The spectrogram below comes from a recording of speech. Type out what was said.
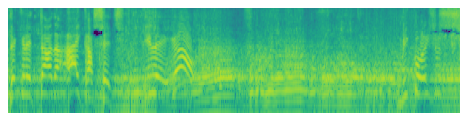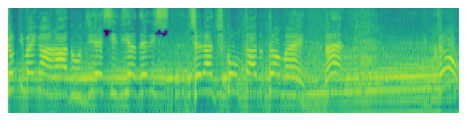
decretada, ai cacete, ilegal, me corrija se eu estiver enganado, esse dia deles será descontado também, né? Então,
